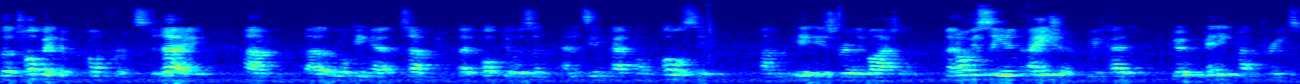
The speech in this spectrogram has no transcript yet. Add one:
the topic of the conference today, um, uh, looking at, um, at, populism and its impact on policy, is really vital. And obviously in Asia, we've had many countries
